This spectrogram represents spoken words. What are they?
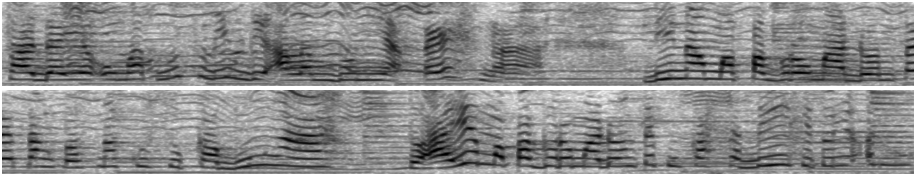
Sadaya umat muslim di alam dunia teh nah. Di nama Pak Ramadan teh tangtosna ku suka bunga. Tuh aya mah Pak Ramadan teh ku kasedih gitunya aduh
